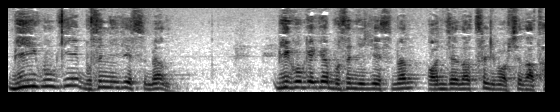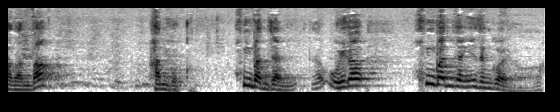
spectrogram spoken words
미국이 무슨 일이 있으면 미국에게 무슨 일이 있으면 언제나 틀림없이 나타난다? 한국군. 홍반장. 우리가 홍반장이 된 거예요.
